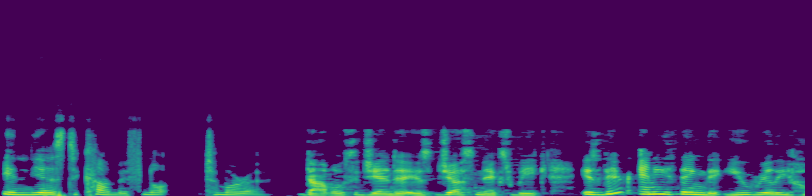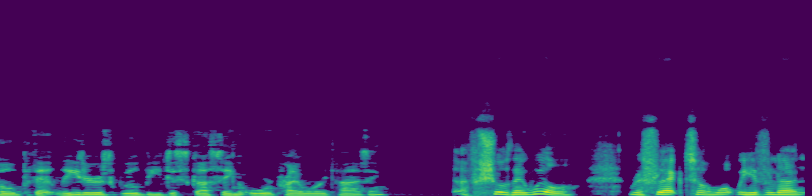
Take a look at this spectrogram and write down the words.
in years to come if not tomorrow Davos Agenda is just next week. Is there anything that you really hope that leaders will be discussing or prioritizing? I'm sure they will reflect on what we've learned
